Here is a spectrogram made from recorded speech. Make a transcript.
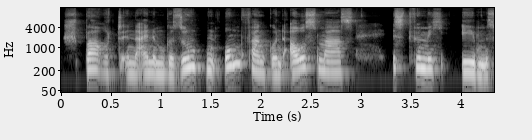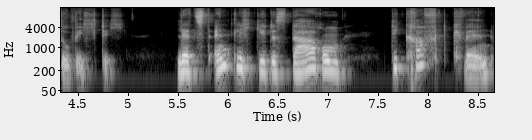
Sport in einem gesunden Umfang und Ausmaß ist für mich ebenso wichtig. Letztendlich geht es darum, die Kraftquellen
